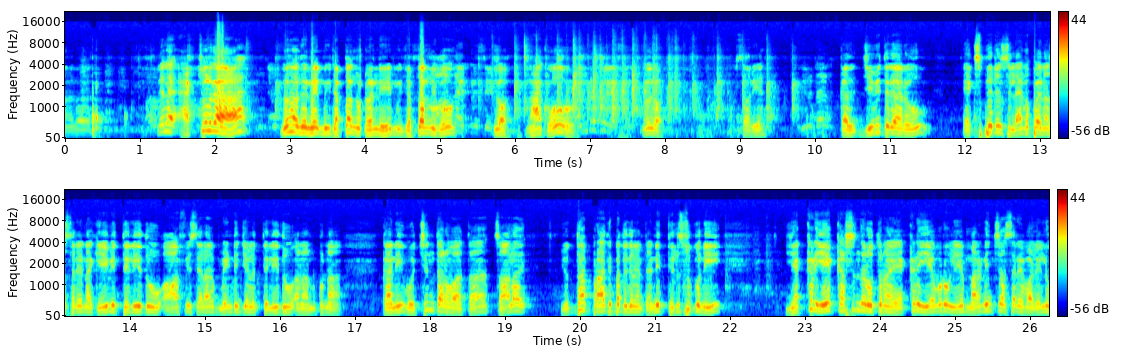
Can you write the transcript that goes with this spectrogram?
అదే. లేదా యాక్చువల్గా నేను మీకు చెప్తాను చూడండి మీకు చెప్తాను మీకు. ఇగో నాకు ఇదిగో సారీ కాదు జీవిత గారు ఎక్స్పీరియన్స్ లేకపోయినా సరే నాకు ఏమీ తెలియదు ఆఫీస్ ఎలా మెయింటైన్ చేయాలో తెలియదు అని అనుకున్నా. కానీ వచ్చిన తర్వాత చాలా యుద్ధ ప్రాతిపదికన అన్ని తెలుసుకుని ఎక్కడ ఏ కష్టం జరుగుతున్నా ఎక్కడ ఎవరు ఏ మరణించినా సరే వాళ్ళు వెళ్ళి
